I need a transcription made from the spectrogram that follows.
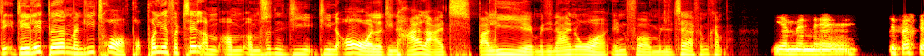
det, det er lidt bedre, end man lige tror. Prøv, prøv lige at fortælle om, om, om sådan de, dine år, eller dine highlights, bare lige øh, med dine egne ord, inden for militær femkamp. Jamen, øh, det første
